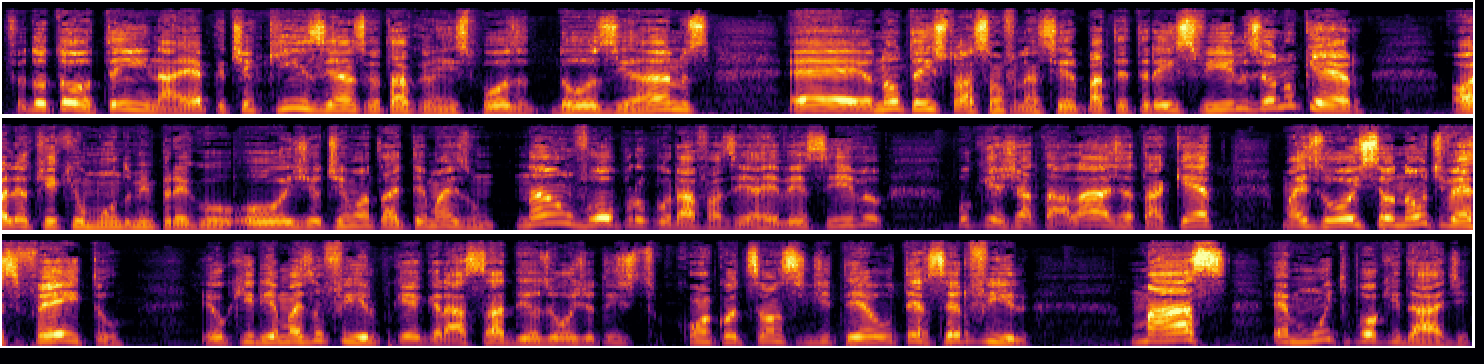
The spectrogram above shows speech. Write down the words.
Falei, doutor, tem, na época, tinha 15 anos que eu estava com a minha esposa, 12 anos, é, eu não tenho situação financeira para ter três filhos, eu não quero. Olha o que, que o mundo me empregou. Hoje eu tinha vontade de ter mais um. Não vou procurar fazer a reversível, porque já tá lá, já tá quieto. Mas hoje, se eu não tivesse feito, eu queria mais um filho, porque graças a Deus hoje eu tenho com a condição assim, de ter o terceiro filho. Mas é muito pouca idade.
